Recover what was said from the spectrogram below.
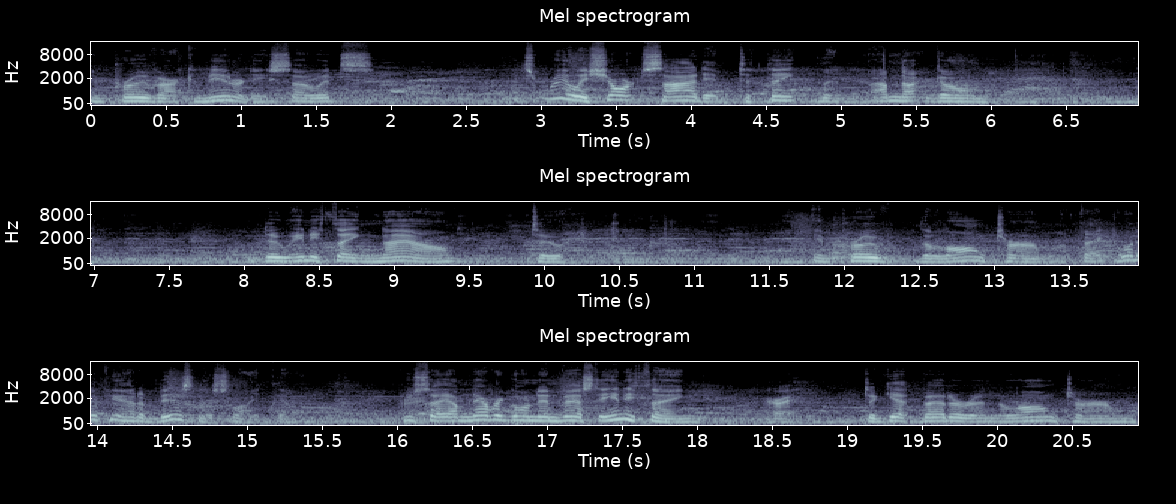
improve our community. So it's it's really short-sighted to think that I'm not going to do anything now to improve the long-term effect. What if you had a business like that? You say, I'm never going to invest anything Right. to get better in the long term.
